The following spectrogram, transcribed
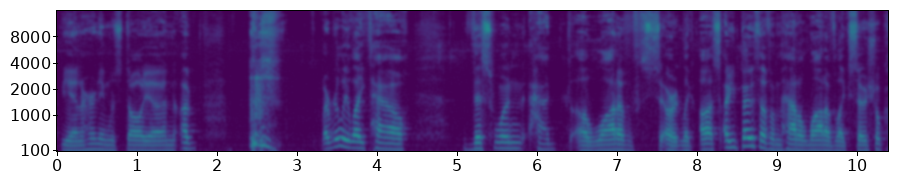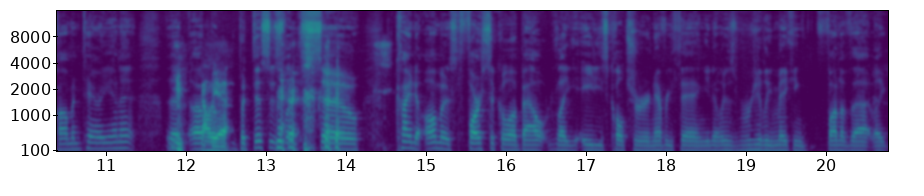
yeah, and her name was Dahlia, and I, I really liked how this one had a lot of, or like us. I mean, both of them had a lot of like social commentary in it. That, um, Oh, yeah. But this is like so kind of almost farcical about like '80s culture and everything. You know, was really making fun of that. Like,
